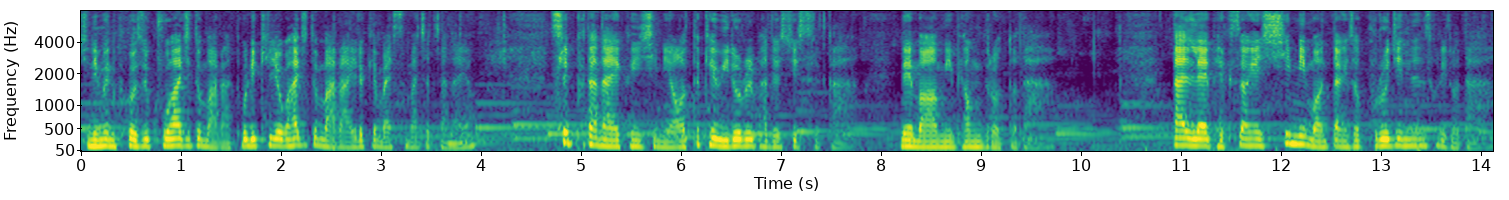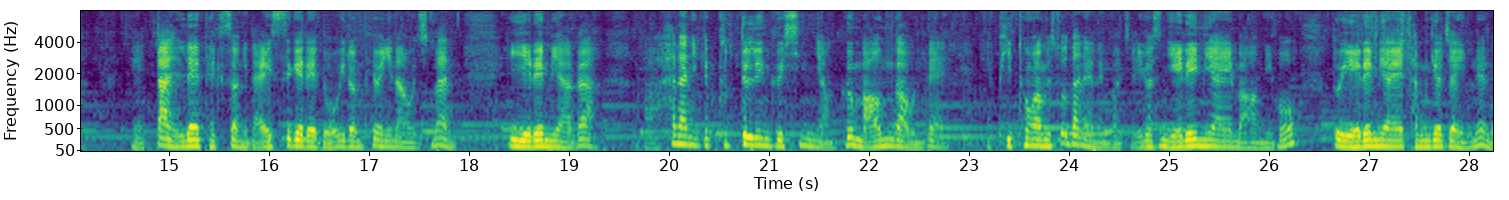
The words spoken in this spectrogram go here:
주님은 그것을 구하지도 마라, 돌이키려고 하지도 마라 이렇게 말씀하셨잖아요. 슬프다 나의 근심이 어떻게 위로를 받을 수 있을까? 내 마음이 병들었도다. 딸 내 백성의 심이 먼 땅에서 부르짖는 소리로다. 예, 딸 내 백성이다. 에스겔에도 이런 표현이 나오지만 이 예레미야가 아, 하나님께 붙들린 그 심령, 그 마음 가운데 비통함을 쏟아내는 거죠. 이것은 예레미야의 마음이고 또 예레미야에 담겨져 있는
